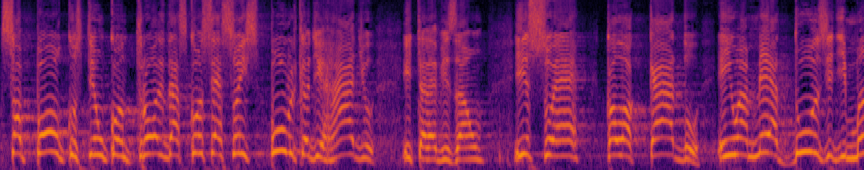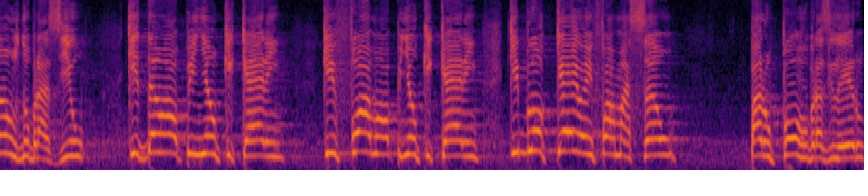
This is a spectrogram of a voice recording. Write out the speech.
só poucos têm o controle das concessões públicas de rádio e televisão. Isso é colocado em uma meia dúzia de mãos no Brasil que dão a opinião que querem, que formam a opinião que querem, que bloqueiam a informação para o povo brasileiro.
